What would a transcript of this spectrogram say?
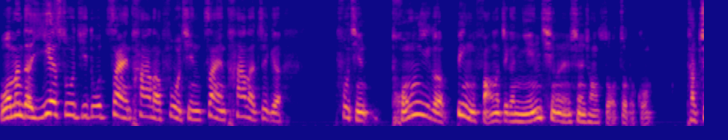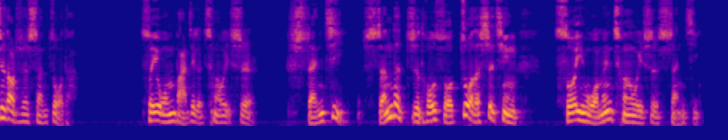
我们的耶稣基督在他的父亲，在他的这个父亲同一个病房的这个年轻人身上所做的功，他知道这是神做的，所以我们把这个称为是神迹，神的指头所做的事情。所以我们称为是神迹。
